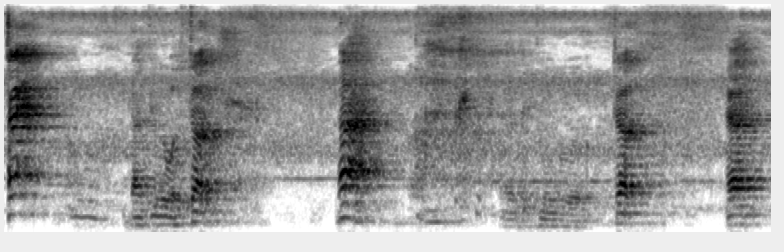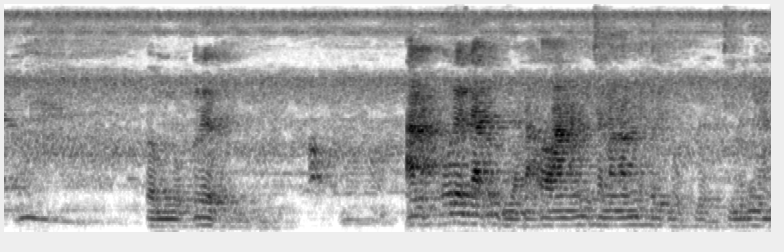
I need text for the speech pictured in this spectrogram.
Trek. dadi dulu wedot. Nah. Ya dulu wedot. Ya. Eh. Pemukul. Pemukul. Anak kuren aku di anak lanang jenengan kulit nuklir jenenge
